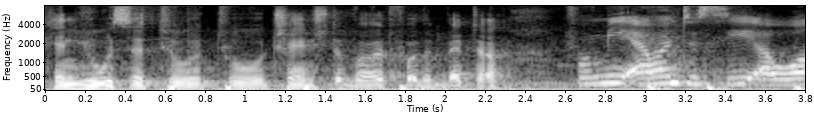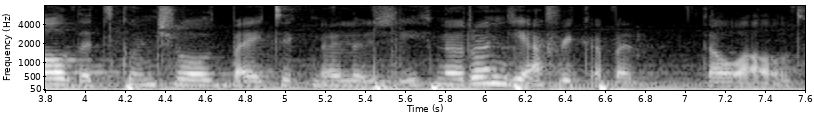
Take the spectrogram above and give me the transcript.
can use it to, to change the world for the better. For me, I want to see a world that's controlled by technology, not only Africa, but the world.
